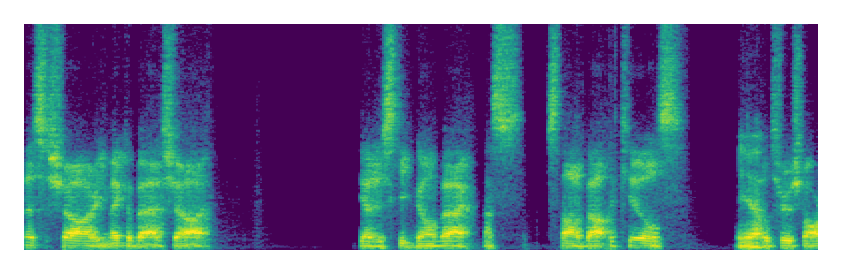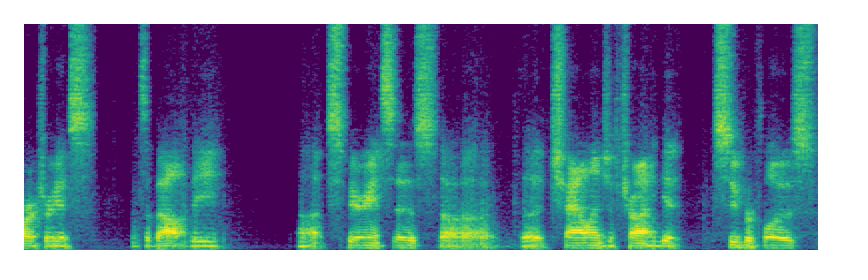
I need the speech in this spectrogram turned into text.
miss a shot or you make a bad shot. You gotta just keep going back. That's it's not about the kills. Yeah, With traditional archery, it's it's about the uh, experiences, uh, the challenge of trying to get super close,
